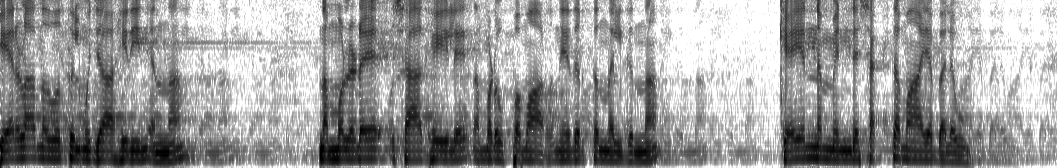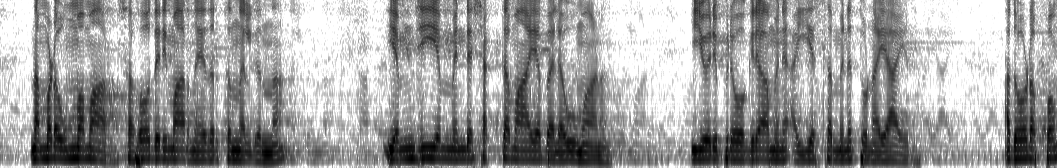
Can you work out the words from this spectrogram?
കേരള നവത്തുൽ മുജാഹിദീൻ എന്ന നമ്മളുടെ ശാഖയിലെ നമ്മുടെ ഉപ്പമാർ നേതൃത്വം നൽകുന്ന കെ എൻ എമ്മിന്റെ ശക്തമായ ബലവും നമ്മുടെ ഉമ്മമാർ സഹോദരിമാർ നേതൃത്വം നൽകുന്ന എം ജി എമ്മിന്റെ ശക്തമായ ബലവുമാണ് ഈ ഒരു പ്രോഗ്രാമിന് ഐ എസ് എമ്മിന് തുണയായത്. അതോടൊപ്പം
